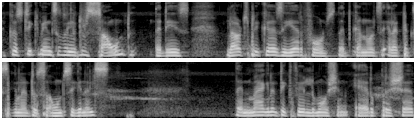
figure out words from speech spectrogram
Acoustic means related to sound, that is loudspeakers, earphones that converts electric signal into sound signals. Then magnetic field motion, air pressure,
